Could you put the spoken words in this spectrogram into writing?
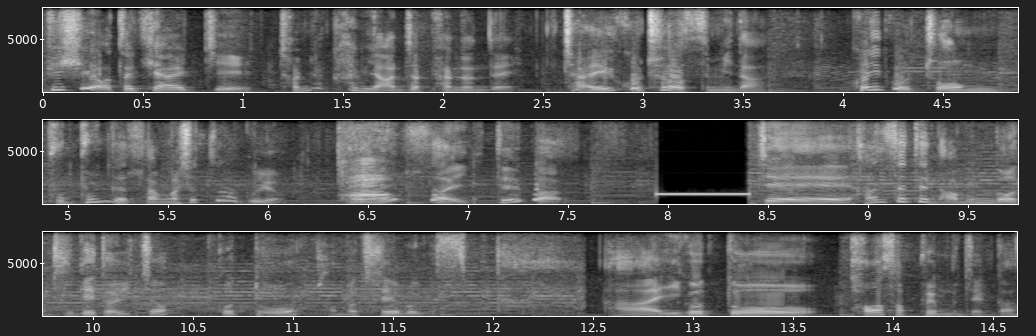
PC 어떻게 할지 전혀 감이 안 잡혔는데 잘 고쳐졌습니다. 그리고 좀 부품도 사용하셨더라고요. 대박사이 대박. 이제 한 세트 남은 거 두 개 더 있죠? 그것도 한번 처리해보겠습니다. 아 이것도 파워 서플 문제인가?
